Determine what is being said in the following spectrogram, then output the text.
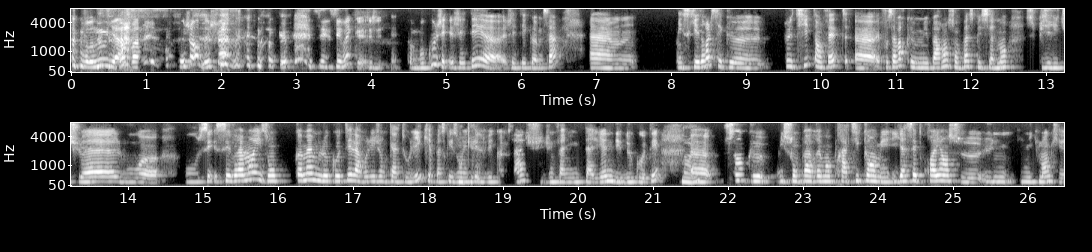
pour nous, il y a ce genre de choses. Euh, c'est vrai que, comme beaucoup, j'étais j'étais comme ça. et ce qui est drôle, c'est que petite, en fait, euh, il faut savoir que mes parents sont pas spécialement spirituels ou, euh, ou c'est vraiment, ils ont quand même le côté la religion catholique parce qu'ils ont été élevés comme ça. Je suis d'une famille italienne des deux côtés. Ouais. Euh, je sens qu'ils sont pas vraiment pratiquants, mais il y a cette croyance euh, uniquement qu'il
